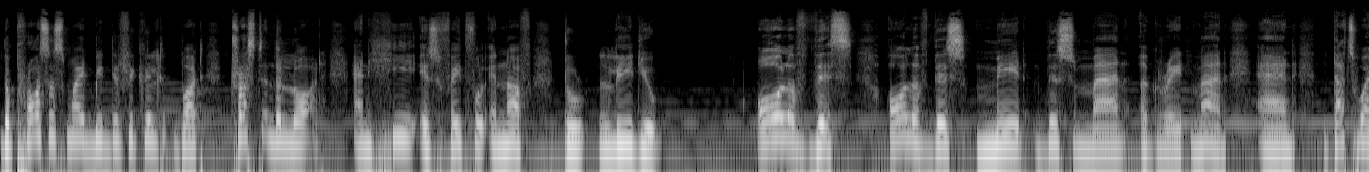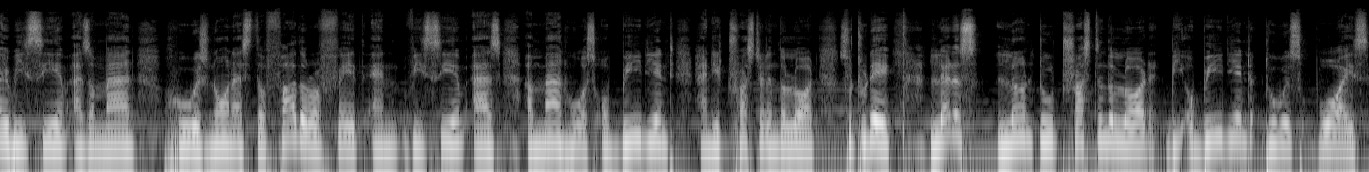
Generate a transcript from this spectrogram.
The process might be difficult, but trust in the Lord, and He is faithful enough to lead you all of this all of this made this man a great man. And that's why we see him as a man who is known as the father of faith and we see him as a man who was obedient and he trusted in the lord. So today let us learn to trust in the lord be obedient to his voice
